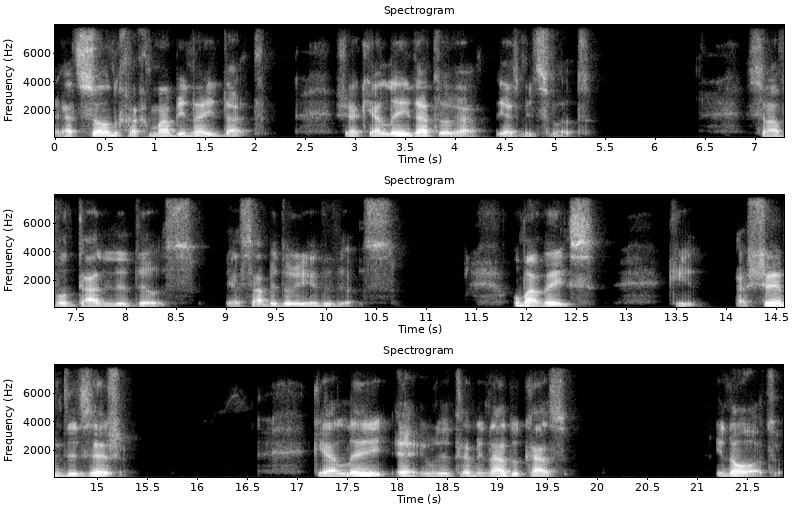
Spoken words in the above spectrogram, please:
Ratzon Chachma Binaidat, já que a lei da Torá e as mitzvot são a vontade de Deus e a sabedoria de Deus. Uma vez que Hashem deseja que a lei é em um determinado caso e não outro,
